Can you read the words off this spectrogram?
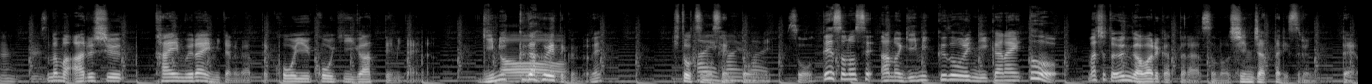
うん。そのまあある種タイムラインみたいなのがあってこういう攻撃があってみたいな。ギミックが増えてくるのね。一つの戦闘に、はいはいはい。そう。でそのせあのギミック通りにいかないと、まあ、ちょっと運が悪かったらその死んじゃったりするんだよ。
